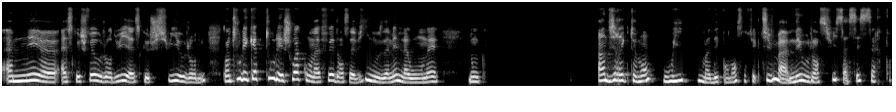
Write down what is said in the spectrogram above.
amené à ce que je fais aujourd'hui, à ce que je suis aujourd'hui. Dans tous les cas, tous les choix qu'on a fait dans sa vie nous amènent là où on est. Donc, indirectement, oui, ma dépendance affective m'a amené où j'en suis, ça c'est certain.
